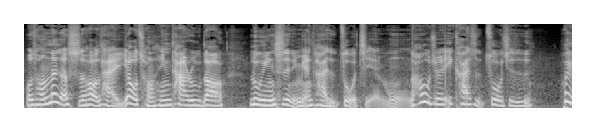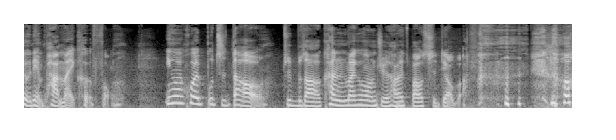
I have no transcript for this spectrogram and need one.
我从那个时候才又重新踏入到录音室里面开始做节目。然后我觉得一开始做其实会有点怕麦克风，因为会不知道，就不知道看麦克风，觉得他会把我吃掉吧，然后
